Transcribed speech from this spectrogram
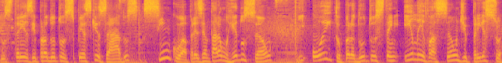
Dos 13 produtos pesquisados, cinco apresentaram redução e oito produtos têm elevação de preço.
